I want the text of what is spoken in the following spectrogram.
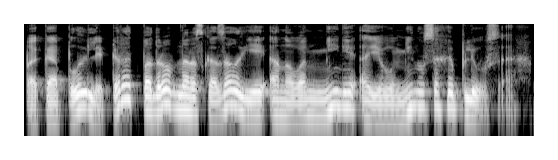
Пока плыли, пират подробно рассказал ей о новом мире, о его минусах и плюсах.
